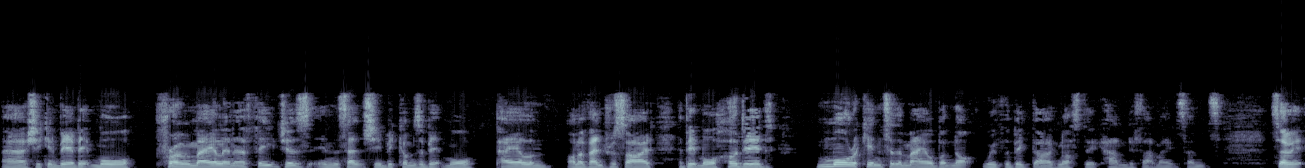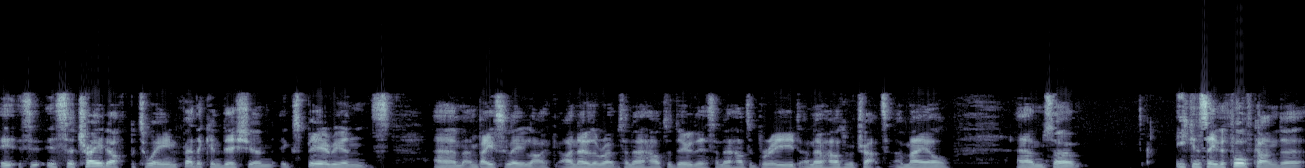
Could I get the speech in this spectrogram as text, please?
Uh, she can be a bit more pro male in her features, in the sense she becomes a bit more pale and on a ventral side, a bit more hooded, more akin to the male, but not with the big diagnostic hand, if that makes sense. So it's it's a trade off between feather condition, experience, um, and basically like I know the ropes, I know how to do this, I know how to breed, I know how to attract a male. Um, so you can see the fourth calendar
